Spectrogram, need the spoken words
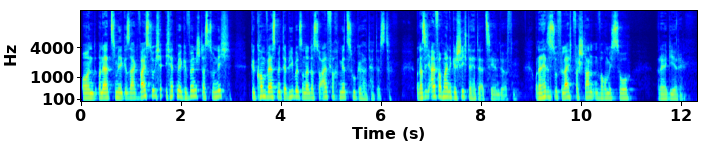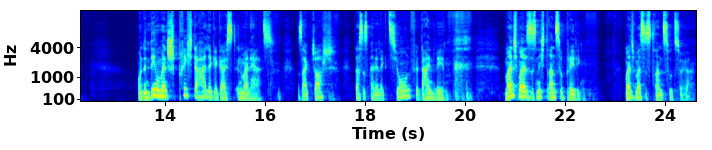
Und, und er hat zu mir gesagt, weißt du, ich, ich hätte mir gewünscht, dass du nicht gekommen wärst mit der Bibel, sondern dass du einfach mir zugehört hättest. Und dass ich einfach meine Geschichte hätte erzählen dürfen. Und dann hättest du vielleicht verstanden, warum ich so reagiere. Und in dem Moment spricht der Heilige Geist in mein Herz und sagt, Josh, das ist eine Lektion für dein Leben. Manchmal ist es nicht dran zu predigen, manchmal ist es dran zuzuhören.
